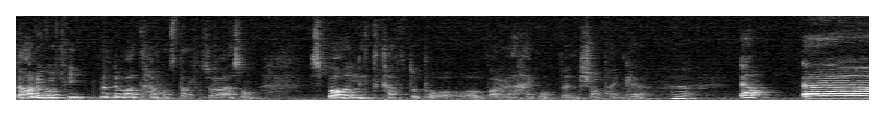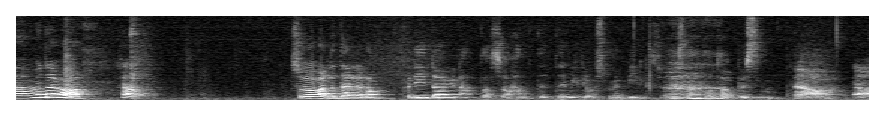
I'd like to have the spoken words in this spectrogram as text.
Det hadde gått fint, men det var tremannstelt, så jeg sånn, sparer litt krefter på å bare henge opp en kjapp hengekøye. Ja. Ja. Eh, men det var Ja. Så det var veldig deilig, da. Fordi dagen etter så hentet Emilos med bil, så jeg slapp å ta bussen. Ja. Ja.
